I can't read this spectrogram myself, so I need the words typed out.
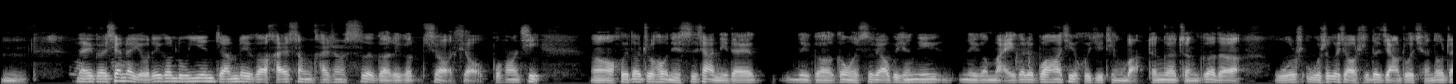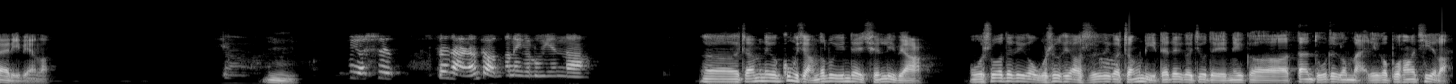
嗯，那个现在有这个录音，咱们这个还剩还剩四个这个小小播放器，嗯，回头之后你私下你再那个跟我私聊，不行你那个买一个这播放器回去听吧，整个整个的五五十个小时的讲座全都在里边了。行。嗯。那个是在哪能找到那个录音呢？呃，咱们那个共享的录音在群里边。我说的这个五十个小时这个整理的这个就得那个单独这个买这个播放器了，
